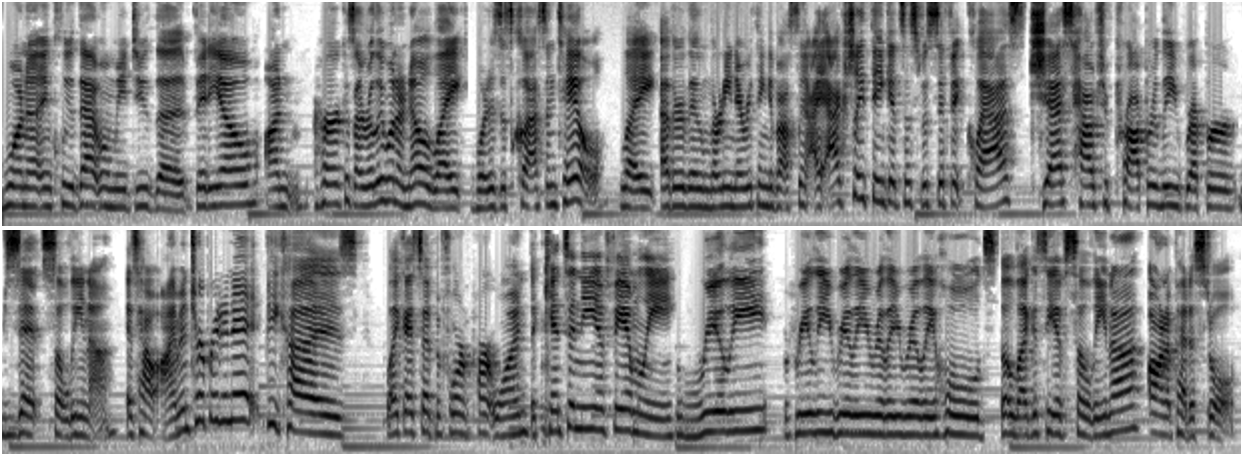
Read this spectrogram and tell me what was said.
want to include that when we do the video on her because I really want to know like what does this class entail like other than learning everything about Selena I actually think it's a specific class just how to properly represent Selena is how I'm interpreting it because like I said before in part one, the Quintanilla family really, really, really, really, really holds the legacy of Selena on a pedestal.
